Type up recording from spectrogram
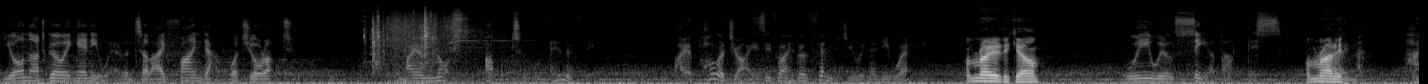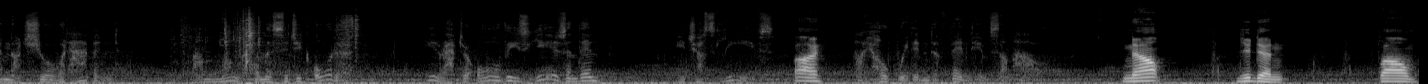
You're not going anywhere until I find out what you're up to. I am not up to anything. I apologize if I have offended you in any way. I'm ready to kill him. We will see about this. I'm ready. I'm, I'm not sure what happened. A monk from the Psijic Order. Here after all these years and then he just leaves. Bye. I hope we didn't offend him somehow. No, you didn't. Well,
